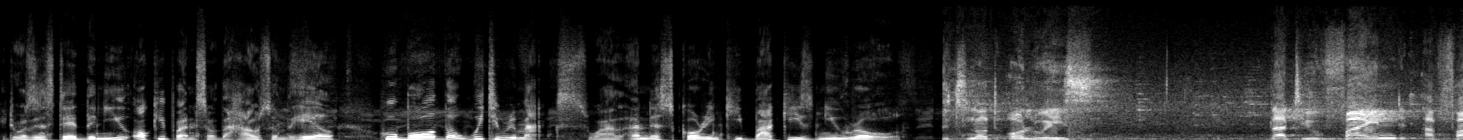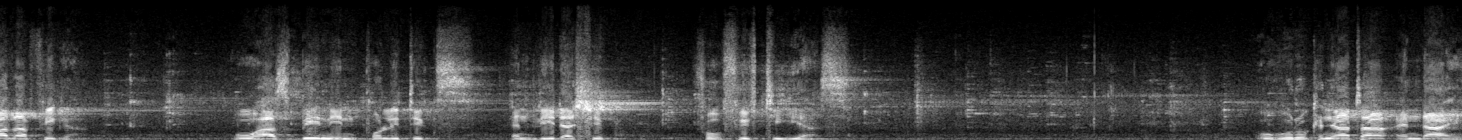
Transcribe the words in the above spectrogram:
It was instead the new occupants of the House on the Hill who bore the witty remarks while underscoring Kibaki's new role. It's not always that you find a father figure who has been in politics and leadership for 50 years. Uhuru Kenyatta and I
